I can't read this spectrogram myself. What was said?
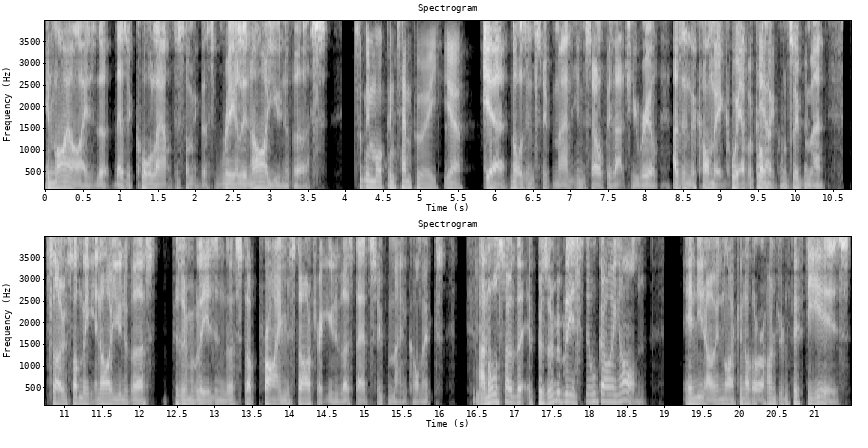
in my eyes that there's a call out to something that's real in our universe. Something more contemporary. Yeah. Yeah, not as in Superman himself is actually real. As in the comic, we have a comic called Superman. So something in our universe, presumably, is in the Star Prime Star Trek universe. They had Superman comics, and also that it presumably is still going on in you know in like another 150 years.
